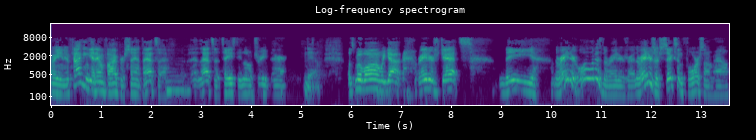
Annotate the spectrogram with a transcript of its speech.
I mean, if I can get him five percent, that's a that's a tasty little treat there. Yeah. Let's move on. We got Raiders Jets. The the Raiders. Well, what is the Raiders? Right, the Raiders are six and four somehow.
